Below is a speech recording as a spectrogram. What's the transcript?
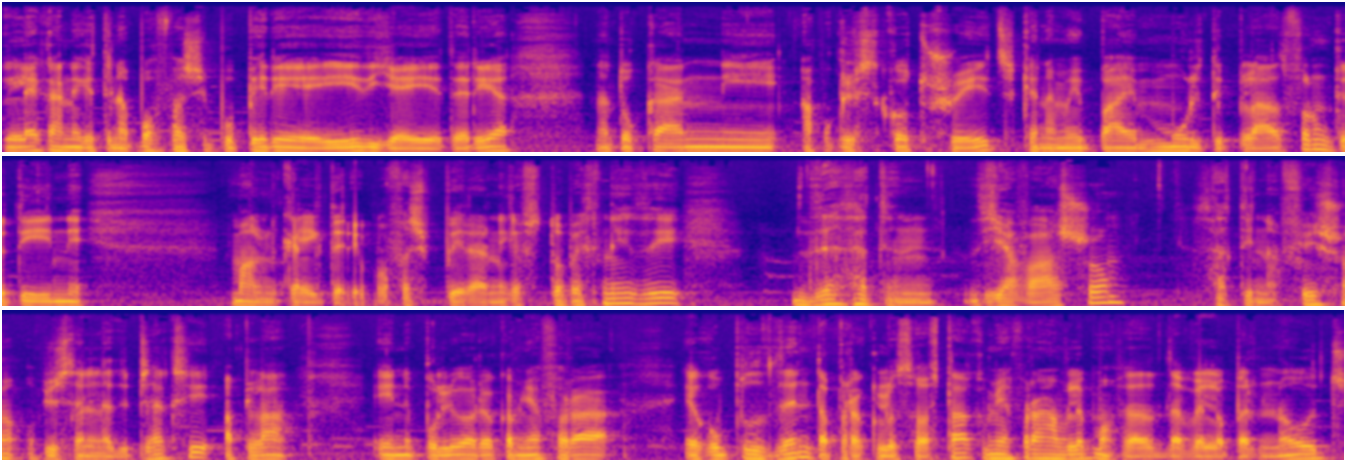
λέγανε για την απόφαση που πήρε η ίδια η εταιρεία να το κάνει αποκλειστικό του Switch και να μην πάει multi-platform και ότι είναι μάλλον η καλύτερη απόφαση που πήραν για αυτό το παιχνίδι. Δεν θα την διαβάσω, θα την αφήσω όποιος θέλει να την ψάξει. Απλά είναι πολύ ωραίο καμιά φορά, εγώ που δεν τα παρακολουθώ αυτά, καμιά φορά να βλέπουμε αυτά τα developer notes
